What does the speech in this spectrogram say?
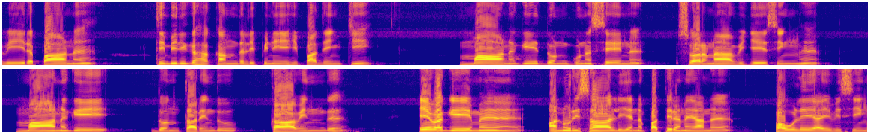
වීරපාන තිඹිරිගහ කන්ද ලිපිනයෙහි පදිංචි මානගේ දොන් ගුණසේන ස්වර්ණා විජේසිංහ මානගේ දොන් තරිඳු කාවින්ද ඒ වගේම අනුරිසා ලියන පතිරණ යන පවුලේ අය විසින්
